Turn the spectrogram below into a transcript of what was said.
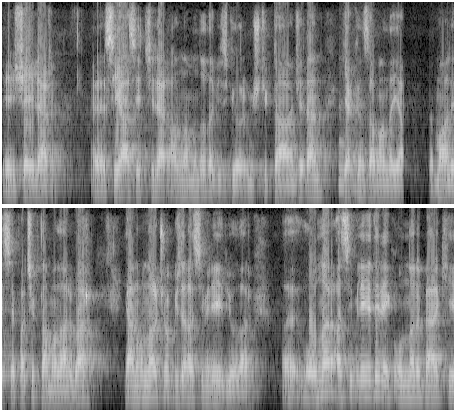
e, şeyler siyasetçiler anlamında da biz görmüştük daha önceden. Yakın zamanda yaptığı maalesef açıklamalar var. Yani onları çok güzel asimile ediyorlar. Onlar asimile ederek onları belki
